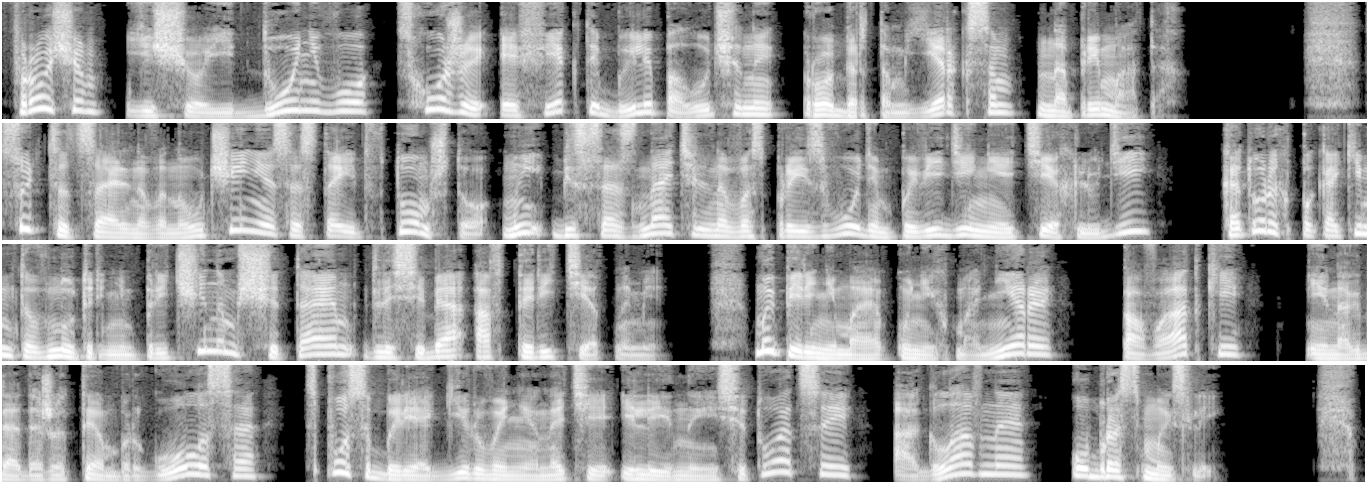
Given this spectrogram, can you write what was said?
Впрочем, еще и до него схожие эффекты были получены Робертом Йерксом на приматах. Суть социального научения состоит в том, что мы бессознательно воспроизводим поведение тех людей, которых по каким-то внутренним причинам считаем для себя авторитетными. Мы перенимаем у них манеры, повадки, иногда даже тембр голоса, способы реагирования на те или иные ситуации, а главное – образ мыслей.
